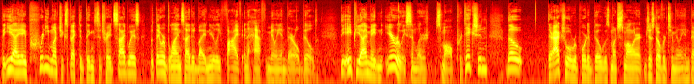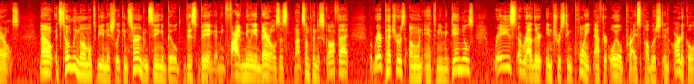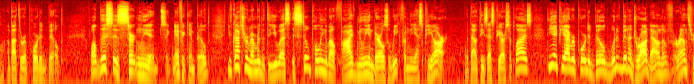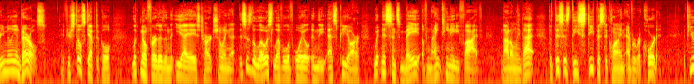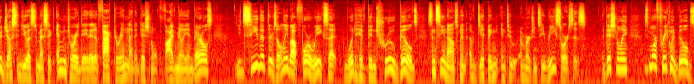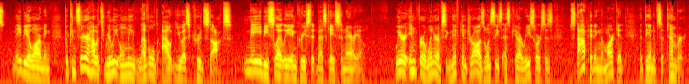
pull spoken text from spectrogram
The EIA pretty much expected things to trade sideways, but they were blindsided by a nearly 5.5 million barrel build. The API made an eerily similar small prediction, though their actual reported build was much smaller, just over 2 million barrels. Now, it's totally normal to be initially concerned when seeing a build this big. I mean, 5 million barrels is not something to scoff at, but Rare Petro's own Anthony McDaniels raised a rather interesting point after Oil Price published an article about the reported build. While this is certainly a significant build, you've got to remember that the US is still pulling about 5 million barrels a week from the SPR, Without these SPR supplies, the API reported build would have been a drawdown of around 3 million barrels. If you're still skeptical, look no further than the EIA's chart showing that this is the lowest level of oil in the SPR witnessed since May of 1985. Not only that, but this is the steepest decline ever recorded. If you adjusted US domestic inventory data to factor in that additional 5 million barrels, you'd see that there's only about four weeks that would have been true builds since the announcement of dipping into emergency resources. Additionally, these more frequent builds may be alarming, but consider how it's really only leveled out US crude stocks, maybe slightly increased at best case scenario. We are in for a winter of significant draws once these SPR resources stop hitting the market at the end of September.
